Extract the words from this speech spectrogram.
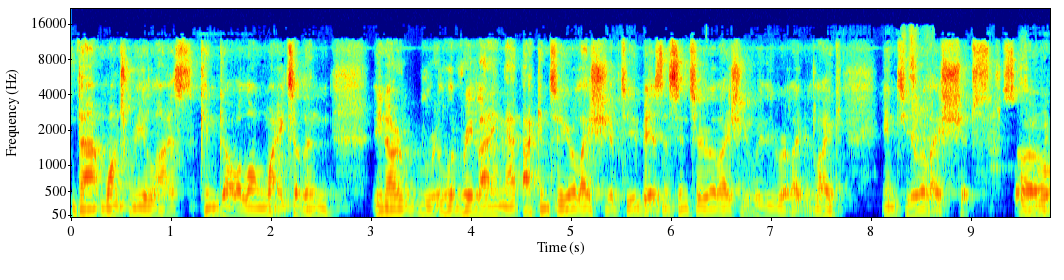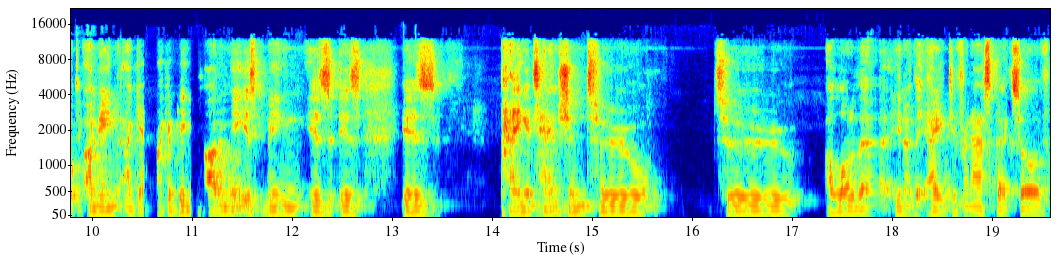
that once realized can go a long way to then you know re- relaying that back into your relationship to your business into a relationship with your related like into your relationships. So, I mean, again, like a big part of me is being is is is paying attention to to a lot of the you know the eight different aspects of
